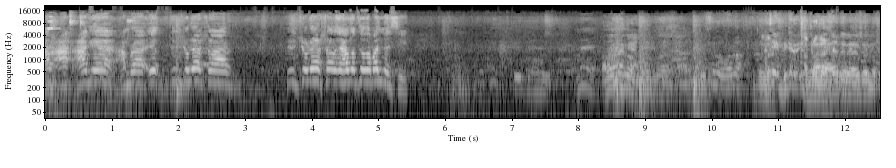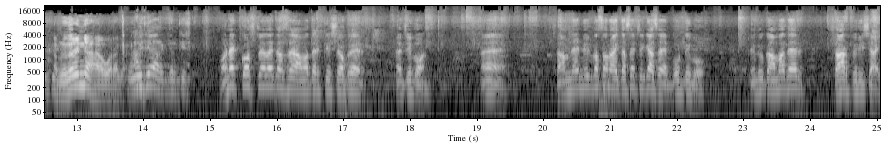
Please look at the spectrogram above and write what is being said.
আর আগে আমরা তিনশো টাকা সার হ্যাঁ অনেক কষ্টে যাইতেছে আমাদের কৃষকের জীবন। হ্যাঁ সামনে নির্বাচন হইতাছে, ঠিক আছে, ভোট দিব। কিন্তু আমাদের সার ফিরি চাই।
